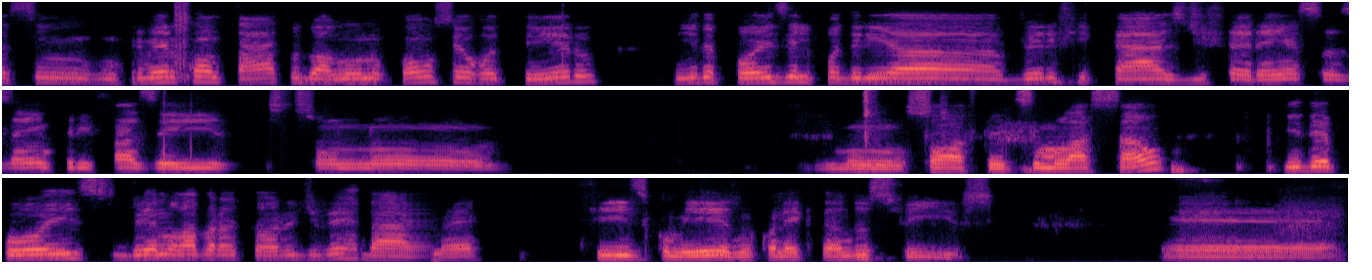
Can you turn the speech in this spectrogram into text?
assim, um primeiro contato do aluno com o seu roteiro e depois ele poderia verificar as diferenças entre fazer isso no, num software de simulação e depois ver no laboratório de verdade, né? Físico mesmo, conectando os fios. É...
